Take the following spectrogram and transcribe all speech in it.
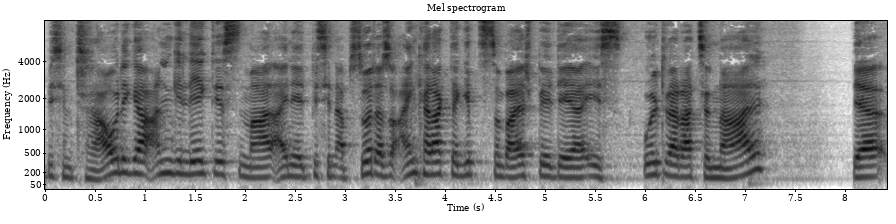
bisschen trauriger angelegt ist, mal eine bisschen absurd. Also ein Charakter gibt es zum Beispiel, der ist ultra rational, der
